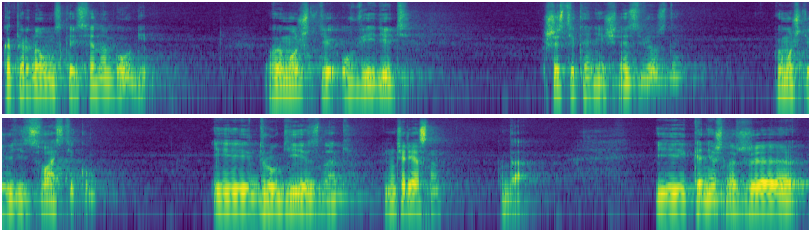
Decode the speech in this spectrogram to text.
Капернаумской синагоги вы можете увидеть шестиконечные звезды, вы можете увидеть свастику и другие знаки. Интересно. Да. И, конечно же,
